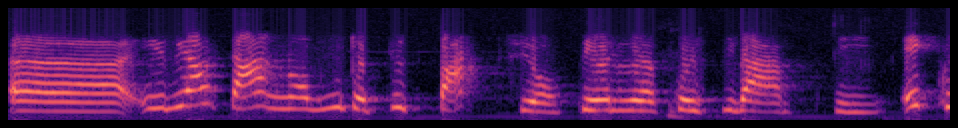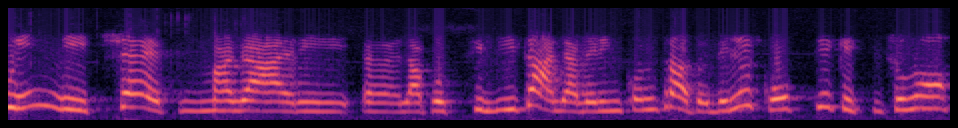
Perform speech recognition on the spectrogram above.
in realtà hanno avuto più spazio per coltivarsi ragazzi e quindi c'è magari eh, la possibilità di aver incontrato delle coppie che si sono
